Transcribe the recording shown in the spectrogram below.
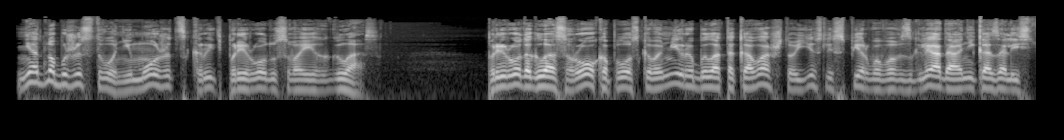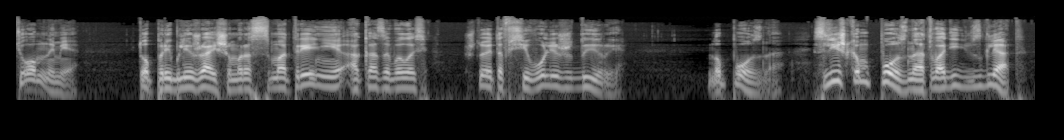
Ни одно божество не может скрыть природу своих глаз. Природа глаз рока плоского мира была такова, что если с первого взгляда они казались темными, то при ближайшем рассмотрении оказывалось, что это всего лишь дыры. Но поздно, слишком поздно отводить взгляд —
